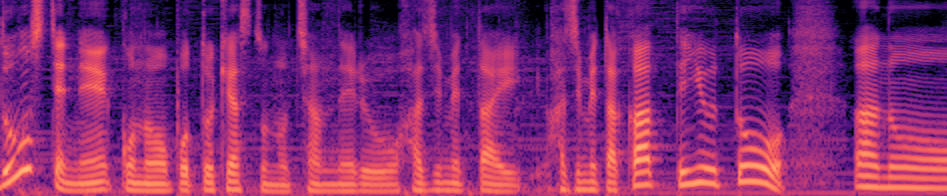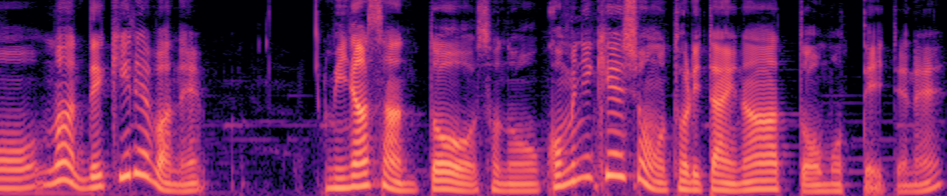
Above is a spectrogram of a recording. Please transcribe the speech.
どうしてね、このポッドキャストのチャンネルを始めたい、始めたかっていうと、あの、まあ、できればね、皆さんとそのコミュニケーションを取りたいなと思っていてね。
